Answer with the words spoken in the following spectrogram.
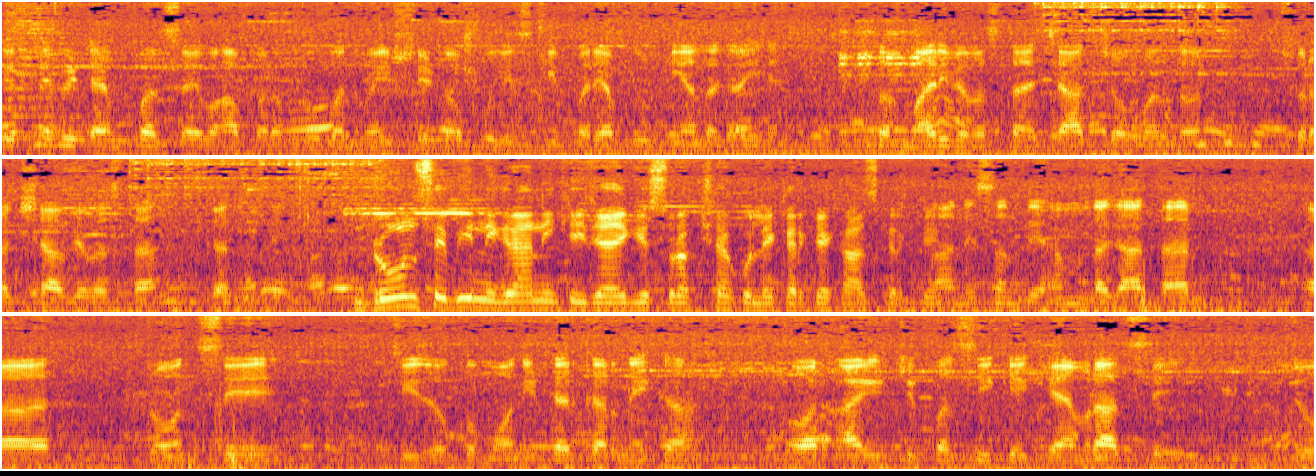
जितने भी टेम्पल्स है वहाँ पर हम लोगों ने स्टेट और पुलिस की पर्याप्त ड्यूटियाँ लगाई हैं। तो हमारी व्यवस्थाएँ चाक चौबंद और सुरक्षा व्यवस्था कर रही है। ड्रोन से भी निगरानी की जाएगी सुरक्षा को लेकर के खास करके? हाँ निसंदेह हम लगातार ड्रोन से चीज़ों को मॉनिटर करने का और आई ट्रिपल सी के कैमरा से जो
